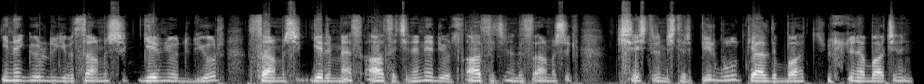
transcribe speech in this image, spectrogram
Yine görüldüğü gibi sarmaşık geriniyordu diyor. Sarmaşık gerinmez. A seçeneği ne diyoruz? A seçeneğinde sarmaşık kişileştirilmiştir. Bir bulut geldi bah- üstüne bahçenin.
